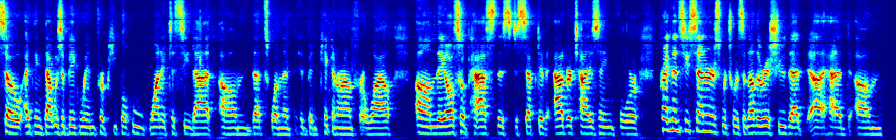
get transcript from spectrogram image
So I think that was a big win for people who wanted to see that. Um, that's one that had been kicking around for a while. Um, they also passed this deceptive advertising for pregnancy centers, which was another issue that uh, had um,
